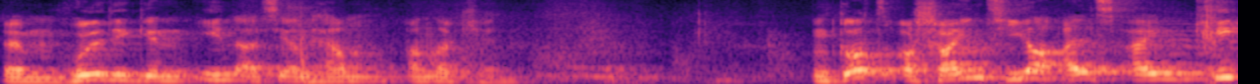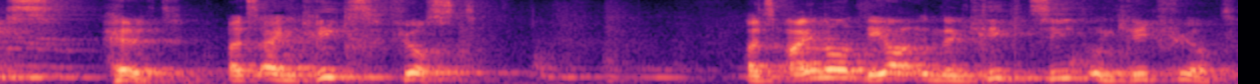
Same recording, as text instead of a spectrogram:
ähm, huldigen, ihn als ihren Herrn anerkennen. Und Gott erscheint hier als ein Kriegsheld, als ein Kriegsfürst, als einer, der in den Krieg zieht und Krieg führt,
